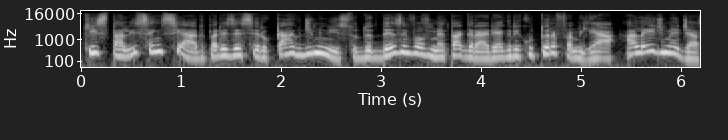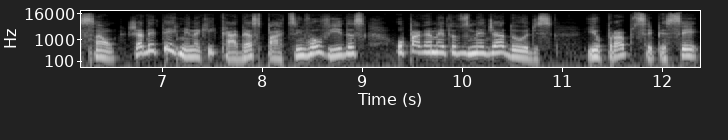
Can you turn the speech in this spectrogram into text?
que está licenciado para exercer o cargo de ministro do Desenvolvimento Agrário e Agricultura Familiar, a lei de mediação já determina que cabe às partes envolvidas o pagamento dos mediadores. E o próprio CPC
